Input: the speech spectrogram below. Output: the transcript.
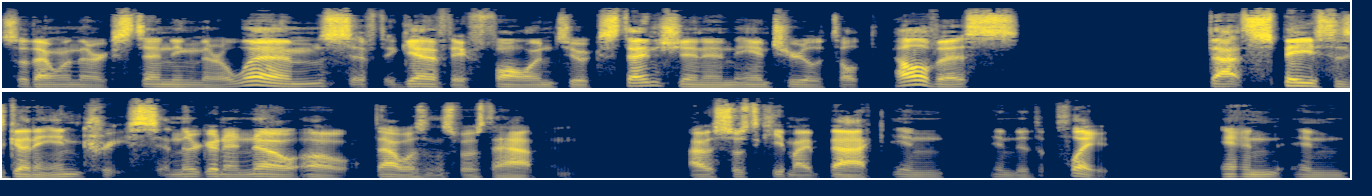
So that when they're extending their limbs, if again, if they fall into extension and anteriorly tilt the pelvis, that space is going to increase and they're going to know, oh, that wasn't supposed to happen. I was supposed to keep my back in into the plate and and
